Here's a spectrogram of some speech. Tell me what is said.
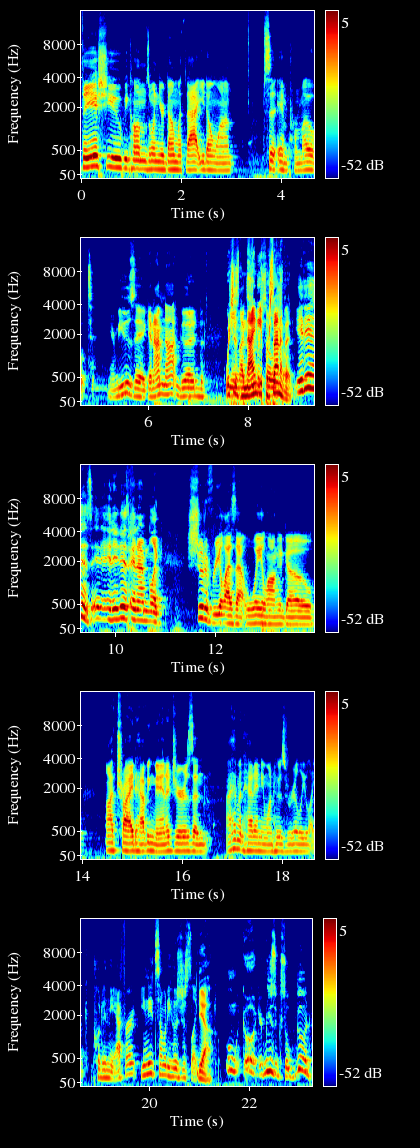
the issue becomes when you're done with that, you don't want to sit and promote your music, and I'm not good. Which is like, 90% of it. It is, it, and it is, and I'm like, should have realized that way long ago. I've tried having managers, and I haven't had anyone who's really like put in the effort. You need somebody who's just like, yeah. oh my god, your music's so good.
